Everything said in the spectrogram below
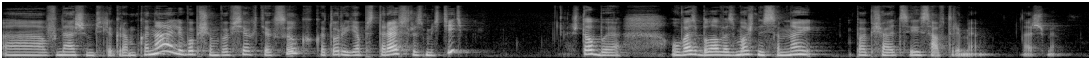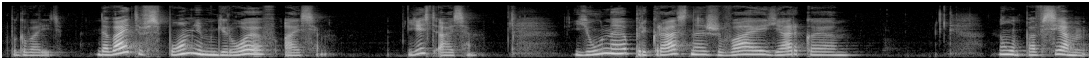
А, в нашем телеграм-канале, в общем, во всех тех ссылках, которые я постараюсь разместить, чтобы у вас была возможность со мной пообщаться и с авторами нашими поговорить. Давайте вспомним героев Аси. Есть Ася. Юная, прекрасная, живая, яркая. Ну, по всем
